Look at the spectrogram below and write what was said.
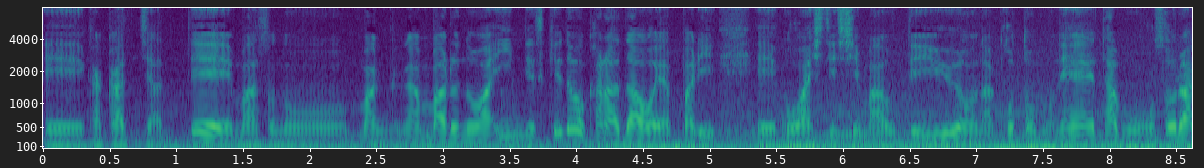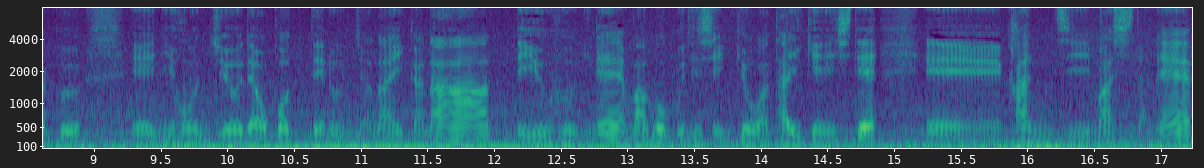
えー、かかっちゃってまあそのまあ頑張るのはいいんですけど体をやっぱり、えー、壊してしまうっていうようなこともね多分おそらく、え日本中で起こってるんじゃないかなっていうふうにねまあ僕自身今日は体験して、え感じましたね。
